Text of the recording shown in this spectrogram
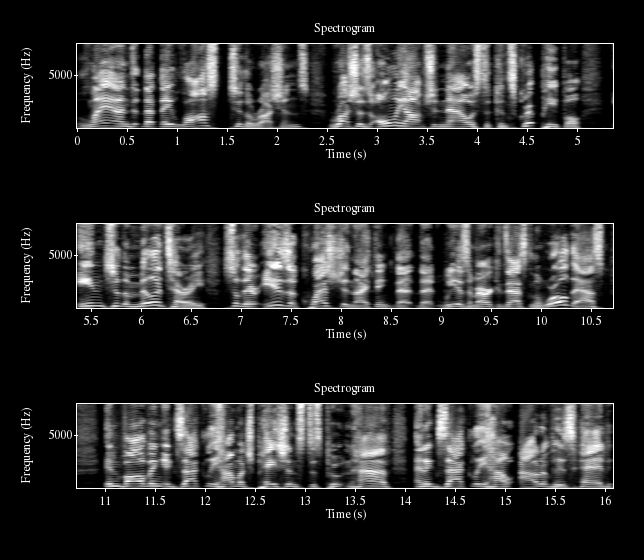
land that they lost to the Russians. Russia's only option now is to conscript people into the military. So there is a question I think that that we as Americans ask and the world ask involving exactly how much patience does Putin have and exactly how out of his head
